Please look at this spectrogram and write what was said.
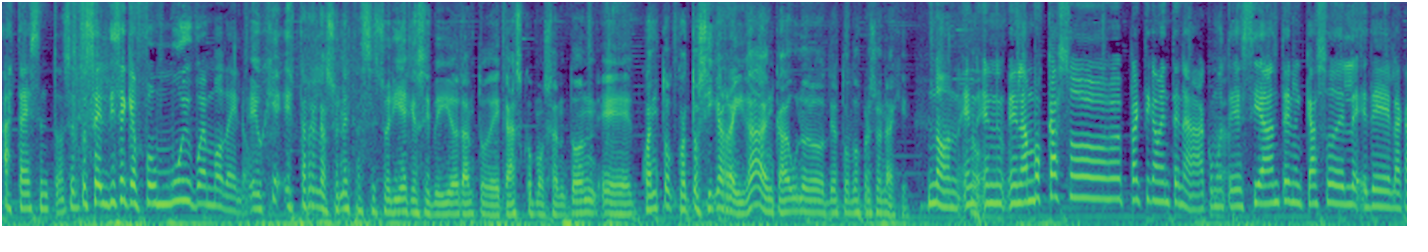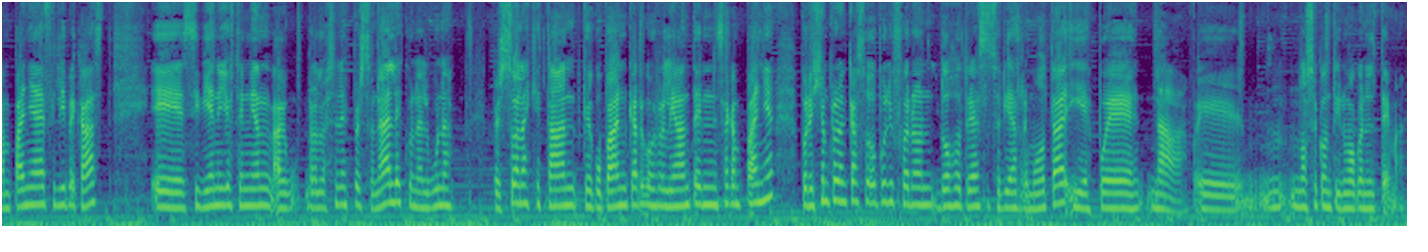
hasta ese entonces. Entonces él dice que fue un muy buen modelo. Euge, esta relación, esta asesoría que se pidió tanto de Cas como Santón, eh, ¿cuánto, ¿cuánto sigue arraigada en cada uno de estos dos personajes? No, en, ambos casos prácticamente nada. Como te decía antes, en el caso de, la campaña de Felipe Cast, eh, si bien ellos tenían relaciones personales con algunas personas que estaban que ocupaban cargos relevantes en esa campaña, por ejemplo, en el caso de Opoli fueron dos o tres asesorías remotas y después nada, eh, no se continuó con el tema.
